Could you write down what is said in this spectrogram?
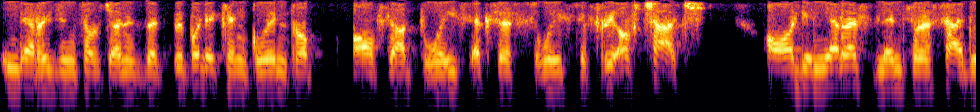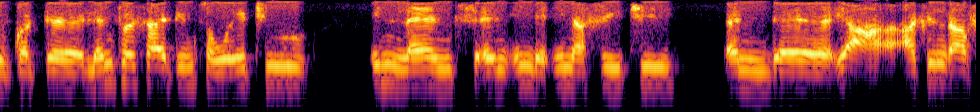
in the regions of Johannesburg. People they can go and drop off that waste, excess waste, free of charge, or the nearest landfill site. We've got the landfill site in Soweto, inland, and in the inner city, and uh, yeah, I think I've,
